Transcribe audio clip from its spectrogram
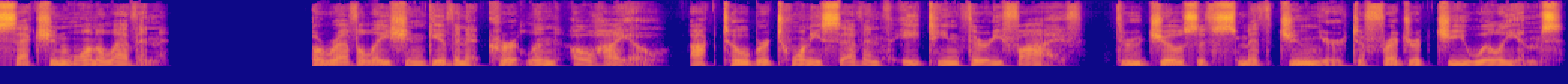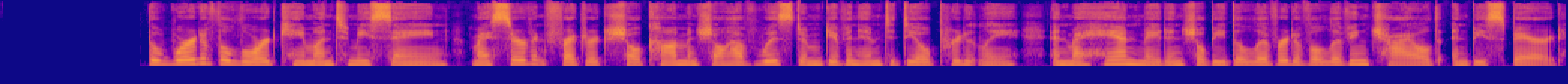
Section 111. A revelation given at Kirtland, Ohio, October 27, 1835, through Joseph Smith Jr. to Frederick G. Williams. The word of the Lord came unto me, saying, My servant Frederick shall come and shall have wisdom given him to deal prudently, and my handmaiden shall be delivered of a living child and be spared.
